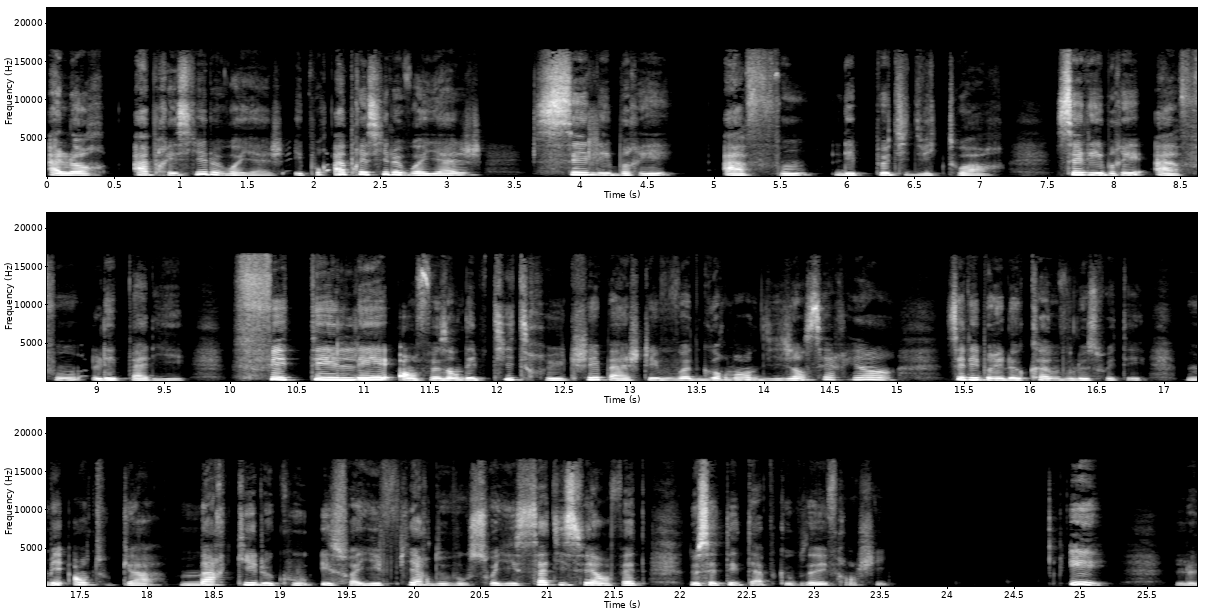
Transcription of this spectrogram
Alors appréciez le voyage. Et pour apprécier le voyage, célébrez à fond les petites victoires. Célébrez à fond les paliers. Fêtez-les en faisant des petits trucs. Je sais pas, achetez-vous votre gourmandise, j'en sais rien. Célébrez-le comme vous le souhaitez. Mais en tout cas, marquez le coup et soyez fiers de vous. Soyez satisfaits en fait de cette étape que vous avez franchie. Et le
